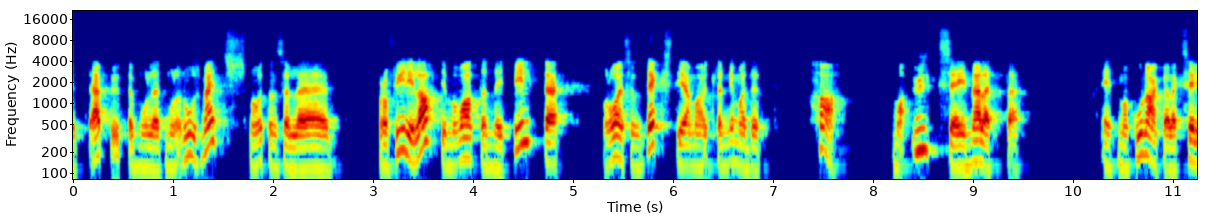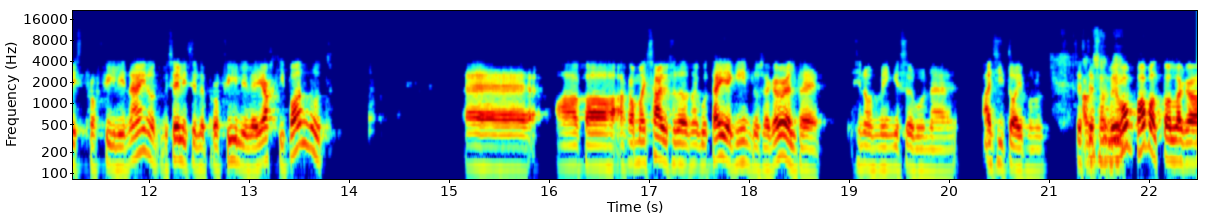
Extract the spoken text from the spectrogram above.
et äpp ütleb mulle, et mul on uus match, ma võtan selle profiili lahti, ma vaatan neid pilte, ma loen seda teksti ja ma ütlen niimoodi, et ha, ma üldse ei mäleta, et ma kunagi oleks sellist profiili näinud või sellisele profiilile jahi pannud Äh, aga, aga ma ei saa ju seda nagu täie kindlusega öelda, et siin on mingisugune asi toimunud, sest et see võib vabalt olla ka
